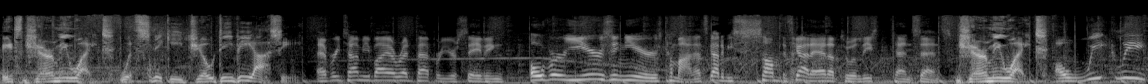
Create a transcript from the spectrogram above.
It's Jeremy White with Sneaky Joe DiBiase. Every time you buy a red pepper, you're saving. Over years and years, come on, that's got to be something. It's got to add up to at least 10 cents. Jeremy White. A weekly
